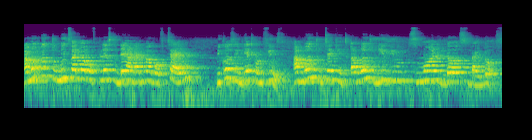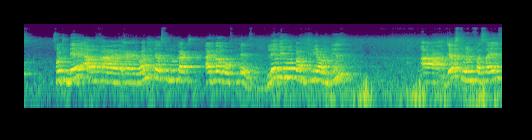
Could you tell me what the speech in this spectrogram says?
I'm not going to mix adverb of place today and adverb of time because you'll get confused. I'm going to take it, I'm going to give you small dose by dose. So today I, I, I wanted us to look at adverb of place. Let me hope I'm clear on this. Uh, just to emphasize,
